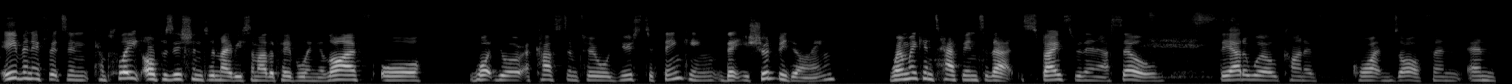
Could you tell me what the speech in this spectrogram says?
even if it's in complete opposition to maybe some other people in your life or what you're accustomed to or used to thinking that you should be doing when we can tap into that space within ourselves the outer world kind of quietens off and and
